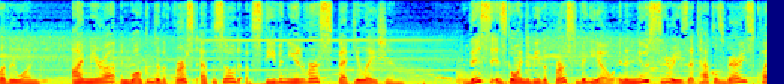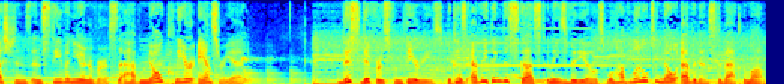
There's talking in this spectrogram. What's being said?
everyone, I'm Mira and welcome to the first episode of Steven Universe Speculation. This is going to be the first video in a new series that tackles various questions in Steven Universe that have no clear answer yet. This differs from theories because everything discussed in these videos will have little to no evidence to back them up.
